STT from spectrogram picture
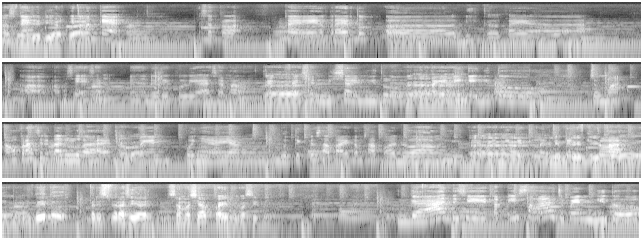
Yang jadi apa? itu kan kayak setelah kayak yang terakhir tuh eh, lebih ke kayak eh, apa sih SM dari kuliah SMA lah kayak Eh. fashion design gitu loh eh, pengennya kayak gitu cuma aku pernah cerita dulu kan Apa? pengen punya yang butik tuh satu item satu doang gitu Eh, limited limited limited gitu lah itu. gitu itu itu terinspirasi sama siapa itu pas itu nggak ada sih tapi iseng aja pengen gitu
